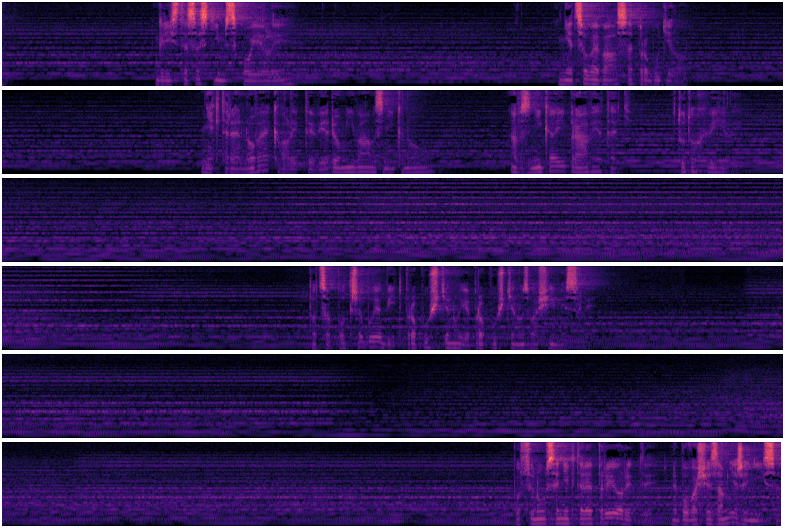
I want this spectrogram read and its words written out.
když jste se s tím spojili, něco ve vás se probudilo. Některé nové kvality vědomí vám vzniknou a vznikají právě teď, v tuto chvíli. To, co potřebuje být propuštěno, je propuštěno z vaší mysli. Posunou se některé priority nebo vaše zaměření se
